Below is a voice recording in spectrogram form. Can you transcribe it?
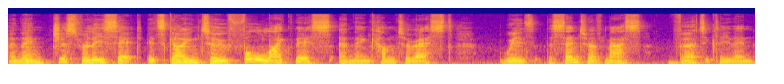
and then just release it, it's going to fall like this and then come to rest with the center of mass vertically then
